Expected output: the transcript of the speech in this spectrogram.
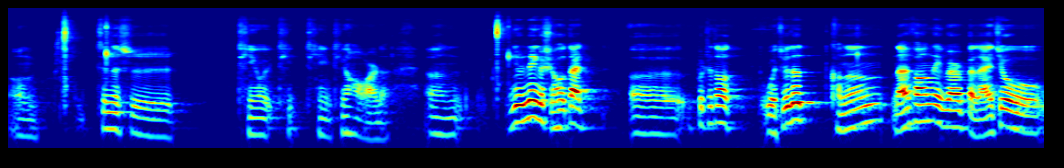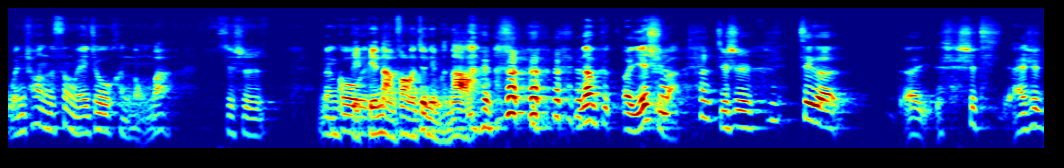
嗯，真的是挺有挺挺挺好玩的，嗯，因为那个时候大呃不知道，我觉得可能南方那边本来就文创的氛围就很浓吧，就是能够别别南方了，就你们那。那不呃也许吧，就是这个呃是挺还是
